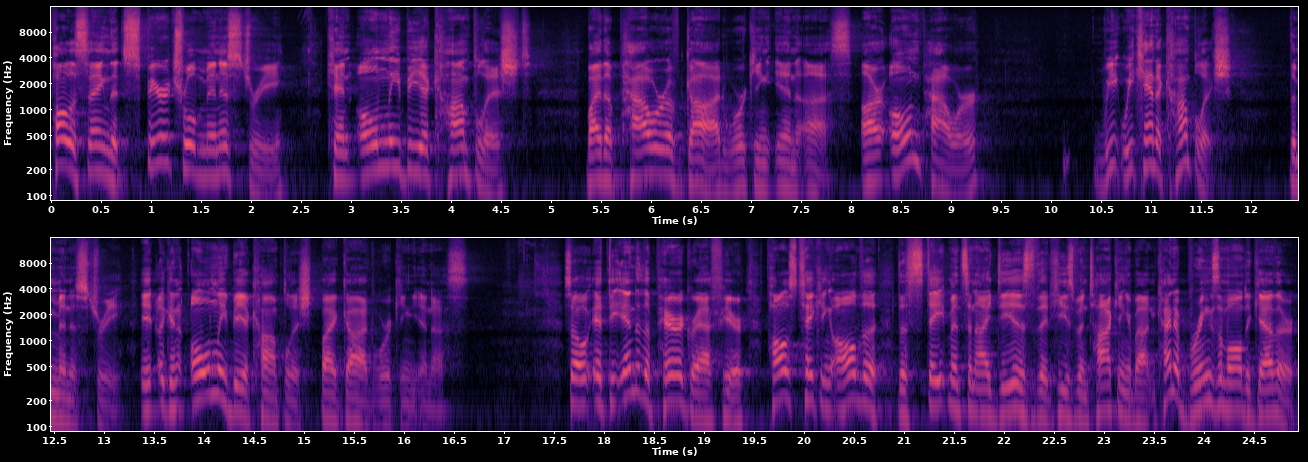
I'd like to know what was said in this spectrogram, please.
Paul is saying that spiritual ministry can only be accomplished by the power of God working in us. Our own power we, we can't accomplish the ministry. It can only be accomplished by God working in us. So at the end of the paragraph here, Paul's taking all the, the statements and ideas that he's been talking about and kind of brings them all together.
